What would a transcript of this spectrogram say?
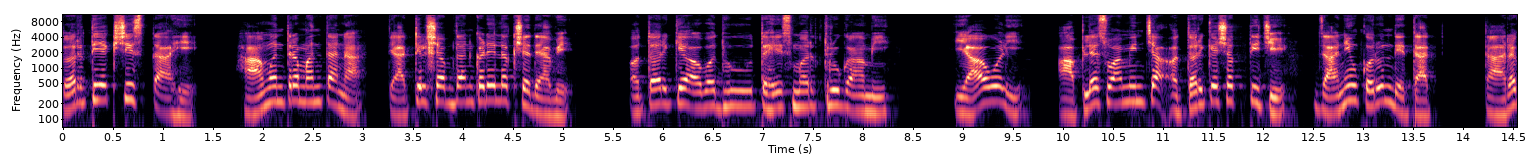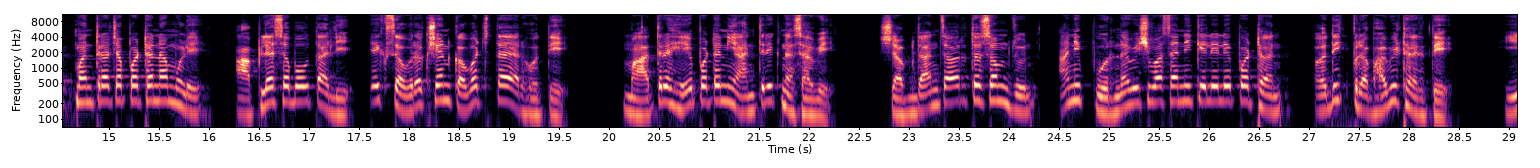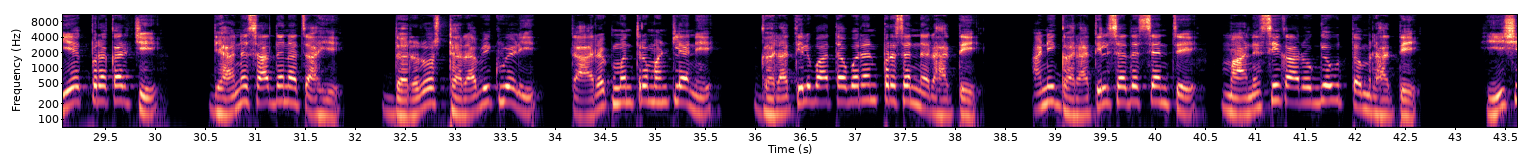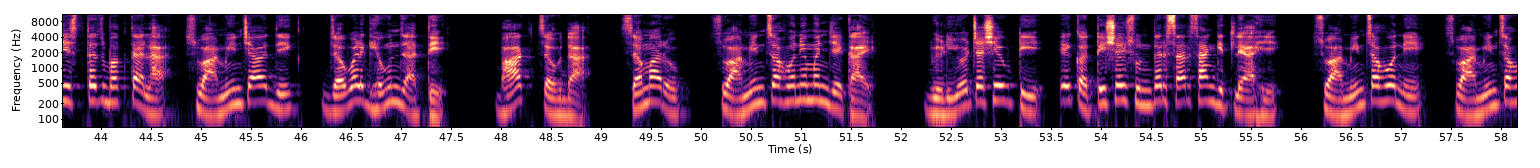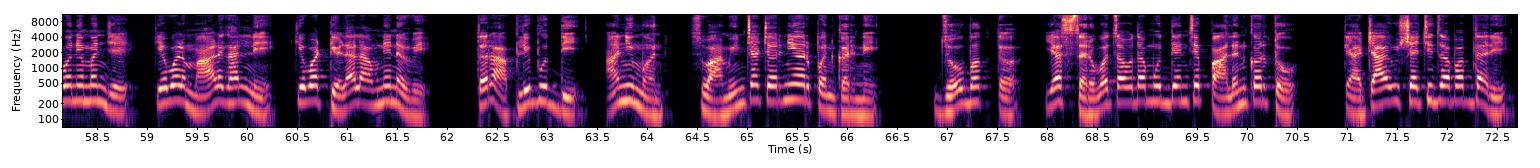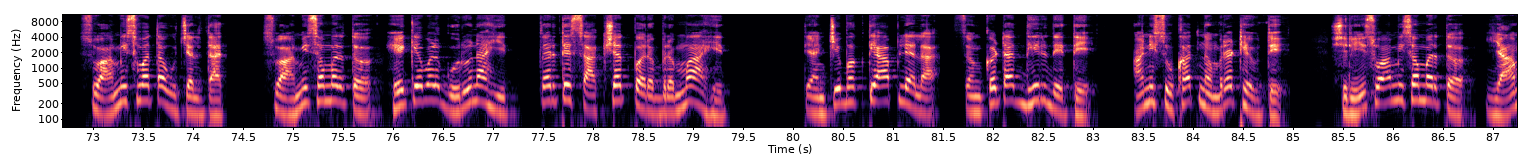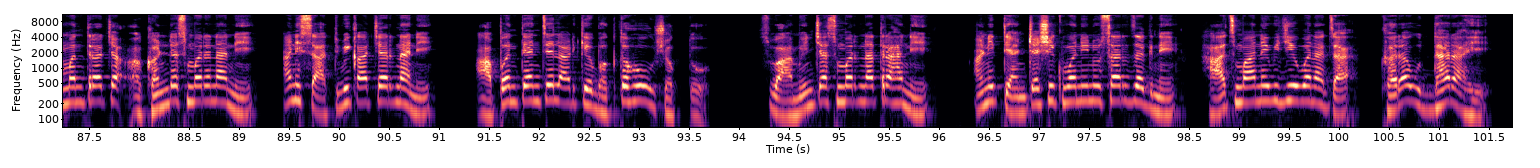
तर ती एक शिस्त आहे. हा मंत्र म्हणताना त्यातील शब्दांकडे लक्ष द्यावे. अतर्क्य अवधूत हे स्मर्तृगामी. यावळी आपल्या स्वामींच्या अतर्क्य शक्तीची जाणीव करून देतात. तारक मंत्राच्या पठनामुळे आपल्या सभोवताली एक संरक्षण कवच तयार होते. मात्र हे पठण यांत्रिक नसावे. शब्दांचा अर्थ समजून आणि पूर्ण विश्वासाने केलेले पठण अधिक प्रभावी ठरते. ही एक प्रकारची ध्यान साधनाच आहे. दररोज ठराविक वेळी तारक मंत्र म्हटल्याने घरातील वातावरण प्रसन्न राहते आणि घरातील सदस्यांचे मानसिक आरोग्य उत्तम राहते. ही शिस्तच भक्ताला स्वामींच्या अधिक जवळ घेऊन जाते. भाग चौदा. समारोप स्वामींचा होणे म्हणजे काय? व्हिडिओच्या शेवटी एक अतिशय सुंदर सार सांगितले आहे. स्वामींचा होणे स्वामींचा होणे म्हणजे केवळ माळ घालणे किंवा टिळा लावणे नव्हे तर आपली बुद्धी आणि मन स्वामींच्या चरणी अर्पण करणे. जो भक्त या सर्व चौदा मुद्द्यांचे पालन करतो त्याच्या आयुष्याची जबाबदारी स्वामी स्वतः उचलतात. स्वामी समर्थ हे केवळ गुरु नाहीत तर ते साक्षात परब्रह्म आहेत. त्यांची भक्ती आपल्याला संकटात धीर देते आणि सुखात नम्र ठेवते. श्री स्वामी समर्थ या मंत्राच्या अखंड स्मरणाने आणि सात्विक आचरणाने आपण त्यांचे लाडके भक्त होऊ शकतो. स्वामींच्या स्मरणात राहणे आणि त्यांच्या शिकवणीनुसार जगणे हाच मानवी जीवनाचा खरा उद्धार आहे.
